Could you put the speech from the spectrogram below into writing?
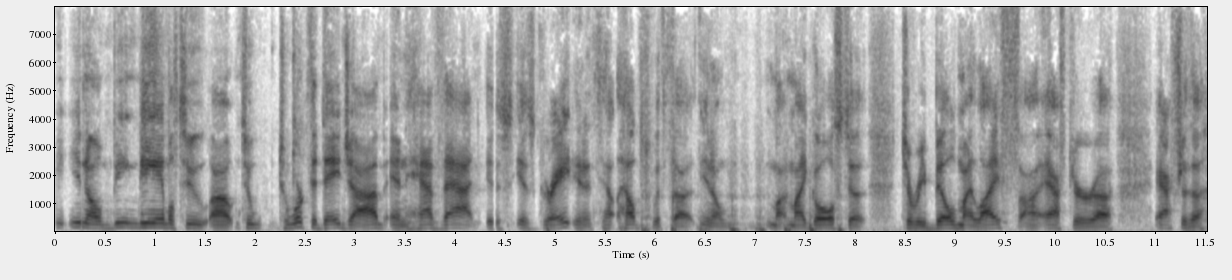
you know, being being able to uh, to to work the day job and have that is is great, and it helps with uh, you know my, my goals to to rebuild my life uh, after uh, after the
